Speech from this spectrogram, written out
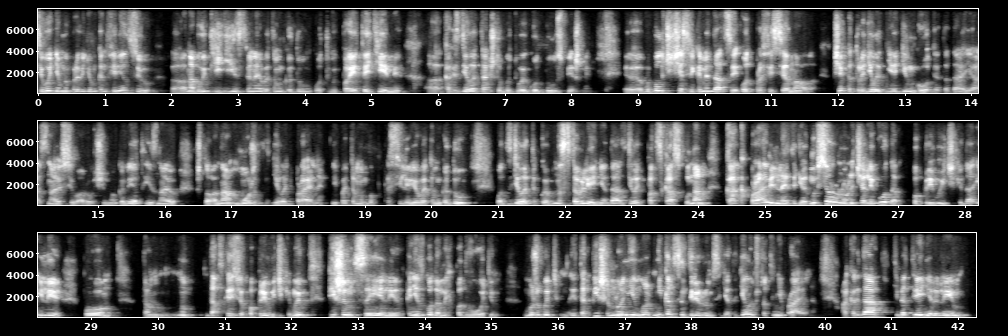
Сегодня мы проведем конференцию, э, она будет единственная в этом году вот, по этой теме. Э, как сделать так, чтобы твой год был успешный? Э, вы получите сейчас рекомендации от профессионала человек, который делает не один год это, да, я знаю Севару очень много лет и знаю, что она может сделать правильно. И поэтому мы попросили ее в этом году вот сделать такое наставление, да, сделать подсказку нам, как правильно это делать. Мы все равно в начале года по привычке, да, или по там, ну, да, скорее всего, по привычке. Мы пишем цели, конец года мы их подводим. Может быть, это пишем, но не, не концентрируемся где-то, делаем что-то неправильно. А когда тебя тренер или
